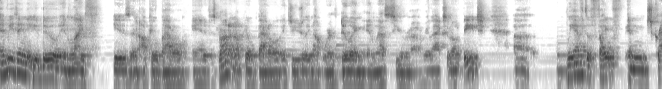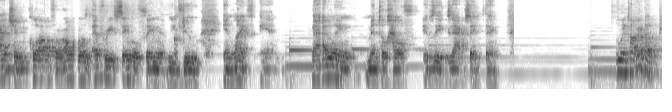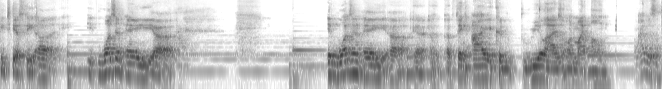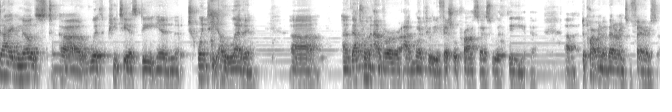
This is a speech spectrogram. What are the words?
everything that you do in life is an uphill battle. And if it's not an uphill battle, it's usually not worth doing unless you're uh, relaxing on a beach. Uh, we have to fight and scratch and claw for almost every single thing that we do in life. And battling mental health is the exact same thing. When talking about PTSD, uh, it wasn't a uh, it wasn't a, uh, a, a thing I could realize on my own. I was diagnosed uh, with PTSD in 2011. Uh, uh, that's whenever I went through the official process with the uh, uh, Department of Veterans Affairs.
